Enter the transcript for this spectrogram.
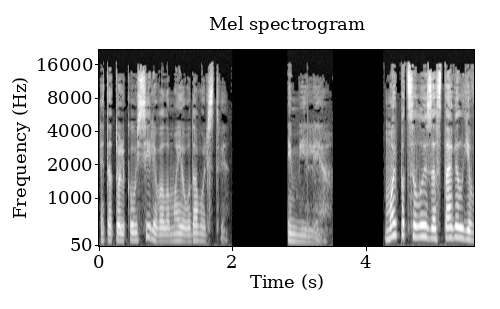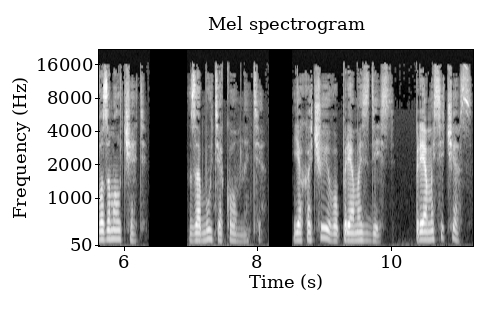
Это только усиливало мое удовольствие. Эмилия. Мой поцелуй заставил его замолчать. Забудь о комнате. Я хочу его прямо здесь, прямо сейчас.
